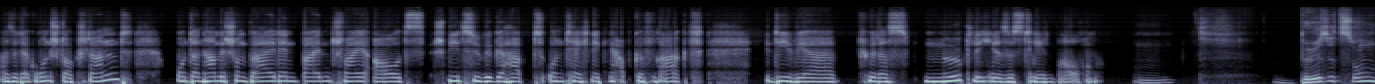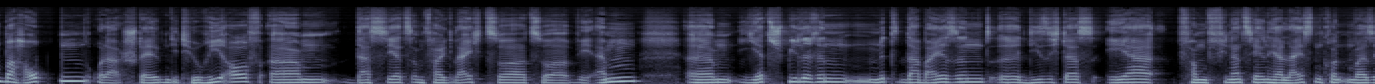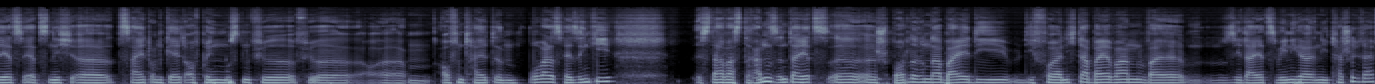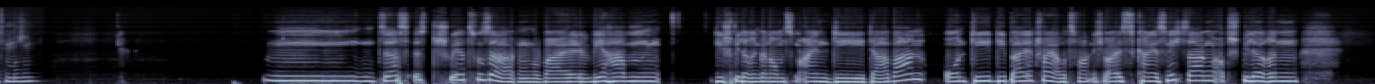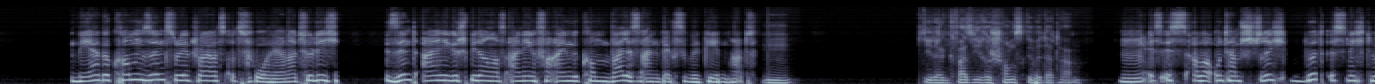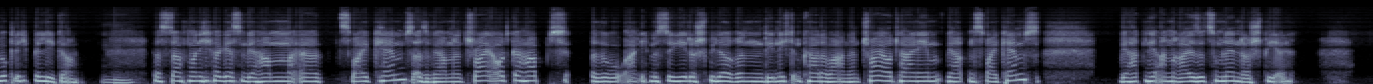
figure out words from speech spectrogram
also der Grundstock stand. Und dann haben wir schon bei den beiden Tryouts Spielzüge gehabt und Techniken abgefragt, die wir für das mögliche System brauchen. Mhm. Böse Zungen behaupten oder stellen die Theorie auf, ähm, dass jetzt im Vergleich zur, zur WM ähm, jetzt Spielerinnen mit dabei sind, äh, die sich das eher vom finanziellen her leisten konnten, weil sie jetzt, jetzt nicht äh, Zeit und Geld aufbringen mussten für, für ähm, Aufenthalt in, wo war das, Helsinki? Ist da was dran? Sind da jetzt äh, Sportlerinnen dabei, die, die vorher nicht dabei waren, weil sie da jetzt weniger in die Tasche greifen müssen? Hm, das ist schwer zu sagen, weil wir haben die Spielerin genommen, zum einen, die da waren und die, die bei den Tryouts waren. Ich weiß, kann jetzt nicht sagen, ob Spielerinnen mehr gekommen sind zu den Tryouts als vorher. Natürlich sind einige Spielerinnen aus einigen Vereinen gekommen, weil es einen Wechsel gegeben hat. Mhm. Die dann quasi ihre Chance gewittert haben. Hm, es ist aber unterm Strich wird es nicht wirklich billiger. Mhm. Das darf man nicht vergessen. Wir haben äh, zwei Camps, also wir haben ein Tryout gehabt. Also eigentlich müsste jede Spielerin, die nicht im Kader war, an einem Tryout teilnehmen. Wir hatten zwei Camps. Wir hatten die Anreise zum Länderspiel.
